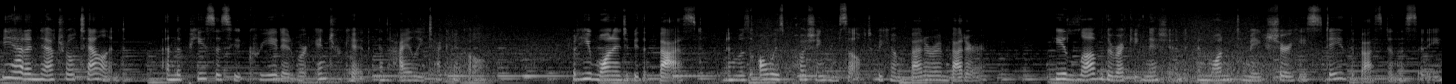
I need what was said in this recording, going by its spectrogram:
He had a natural talent, and the pieces he created were intricate and highly technical. But he wanted to be the best and was always pushing himself to become better and better. He loved the recognition and wanted to make sure he stayed the best in the city.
